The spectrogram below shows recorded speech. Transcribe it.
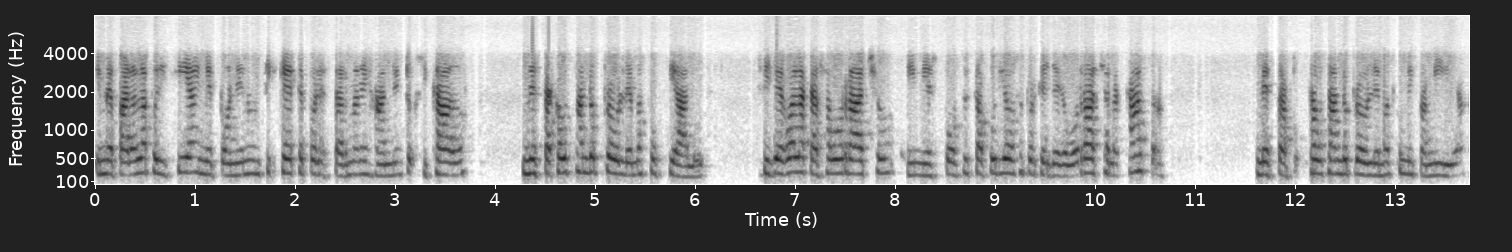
y me para la policía y me ponen un tiquete por estar manejando intoxicado, me está causando problemas sociales. Si llego a la casa borracho y mi esposo está furioso porque llegué borracha a la casa, me está causando problemas con mi familia.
